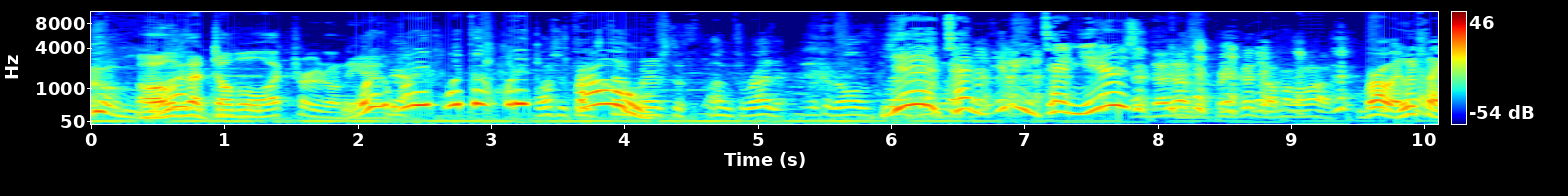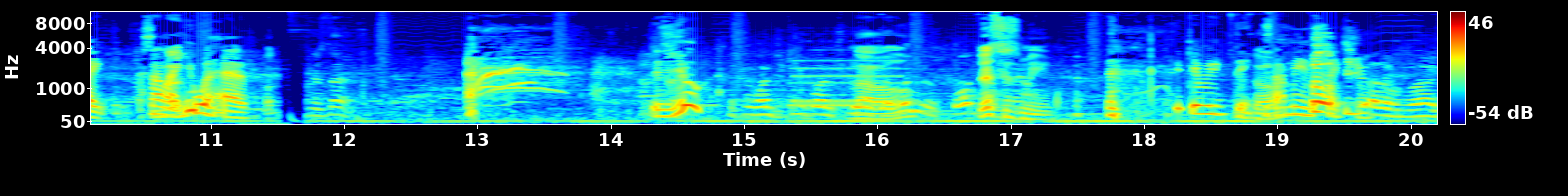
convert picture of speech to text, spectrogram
Oh, look at that double electrode on the What end. what it, what the what it, Plus it takes bro? 10 minutes to unthread it. Look at all the Yeah, ten. You mean ten years, That, that's pretty good though. I'm not gonna lie. bro? It looks like sound like you would have. What is that? It's you. The ones you keep on screwing No. the windows for. This is me. Give me the thing. Go. Stop being you sexual. gotta.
